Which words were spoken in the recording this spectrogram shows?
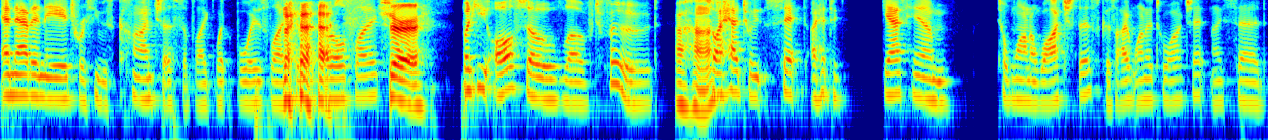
And at an age where he was conscious of like what boys like and what girls like. Sure. But he also loved food. Uh huh. So I had to sit I had to get him to want to watch this because I wanted to watch it. And I said,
